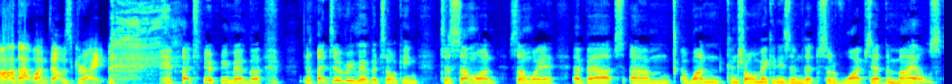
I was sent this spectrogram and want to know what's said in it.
Oh, that one. That was great. I do remember. I do remember talking to someone somewhere about um, one control mechanism that sort of wipes out the males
